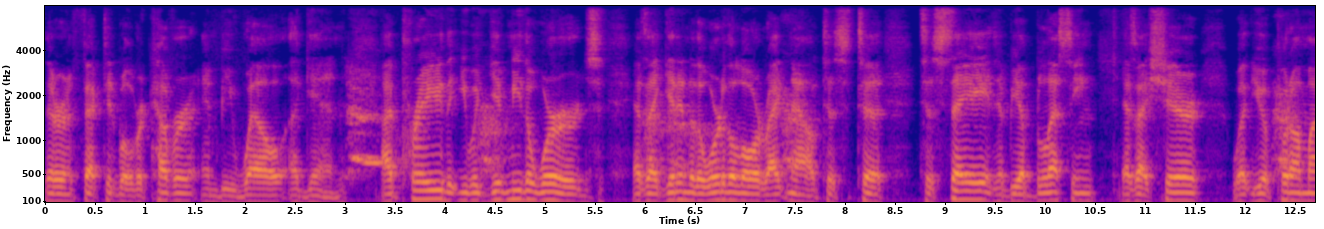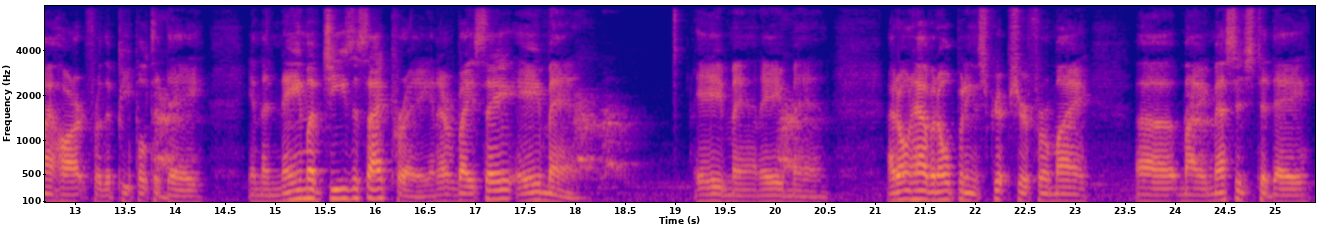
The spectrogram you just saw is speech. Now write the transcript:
that are infected will recover and be well again. I pray that you would give me the words as I get into the word of the Lord right now to, to, to say and to be a blessing as I share what you have put on my heart for the people today. In the name of Jesus, I pray. And everybody say, Amen. Amen. Amen. I don't have an opening scripture for my uh, my message today,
